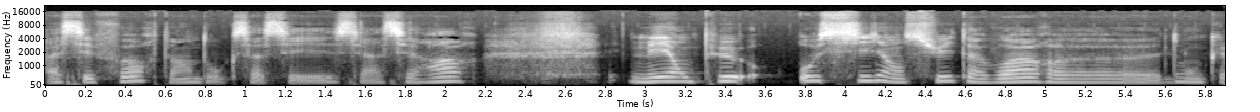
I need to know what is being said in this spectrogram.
assez fortes, hein, donc ça c'est assez rare. Mais on peut aussi ensuite avoir donc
